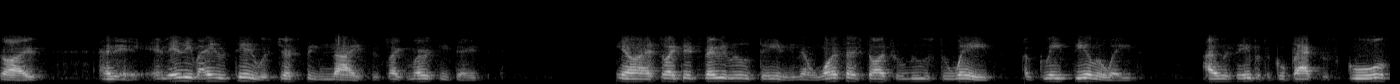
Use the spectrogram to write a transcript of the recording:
size, and and anybody who did was just being nice. It's like mercy dates. You know, so I did very little dating. Now, once I started to lose the weight, a great deal of weight, I was able to go back to school.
